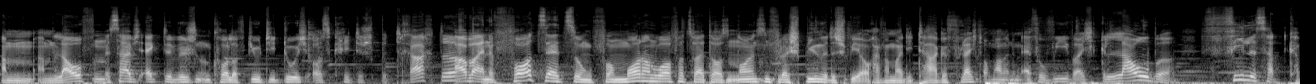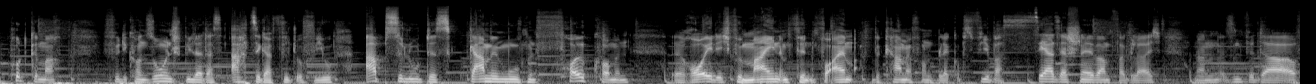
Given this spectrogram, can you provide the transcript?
am, am Laufen, weshalb ich Activision und Call of Duty durchaus kritisch betrachte. Aber eine Fortsetzung von Modern Warfare 2019, vielleicht spielen wir das Spiel auch einfach mal die Tage, vielleicht auch mal mit einem FOV, weil ich glaube, vieles hat kaputt gemacht, für die Konsolenspieler das 80er Field of View. Absolutes Gammel-Movement, vollkommen äh, räudig für mein Empfinden. Vor allem, kamen ja von Black Ops 4, was sehr, sehr schnell war im Vergleich. Und dann sind wir da auf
